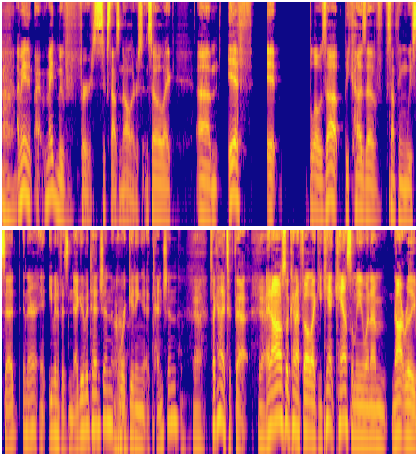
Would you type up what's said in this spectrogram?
I made I made the movie for six thousand dollars, and so like um, if it blows up because of something we said in there, and even if it's negative attention, we're getting attention. Yeah. So I kind of took that, Yeah. and I also kind of felt like you can't cancel me when I'm not really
